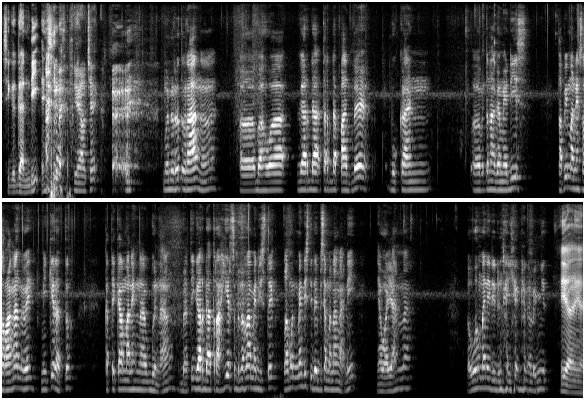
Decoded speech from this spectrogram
siga Gandhi anjing. DLC menurut orang eh, eh, bahwa garda terdepan teh bukan eh, tenaga medis tapi maneh sorangan euy mikir atuh ketika manehna benang berarti garda terakhir sebenarnya medis teh lamun medis tidak bisa menangani nyawayana eueuh mana di dunia ieu ngana leungit Iya iya.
